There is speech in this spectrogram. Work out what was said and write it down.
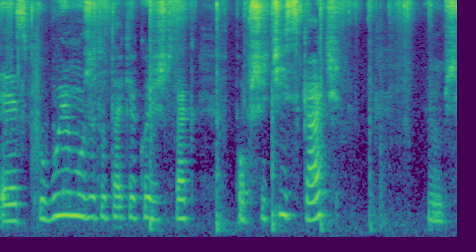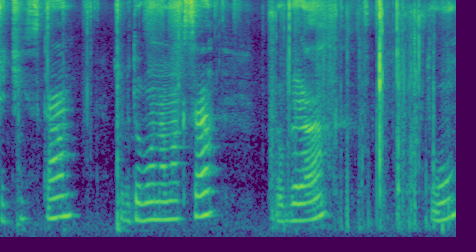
e, spróbuję może to tak jakoś jeszcze tak poprzyciskać. Mm, Przyciskam, żeby to było na maksa. Dobra. Tu.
